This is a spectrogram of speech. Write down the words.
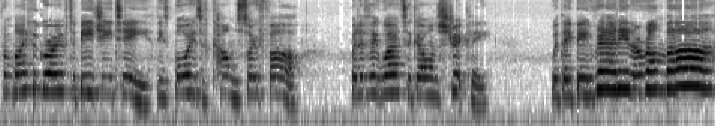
From Byker Grove to BGT, these boys have come so far. But if they were to go on strictly, would they be ready to rumble?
